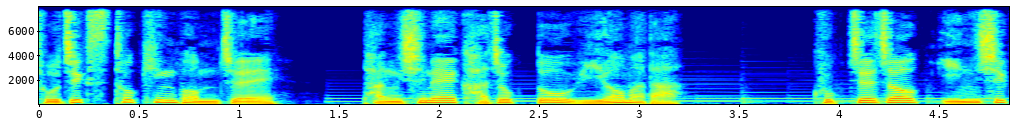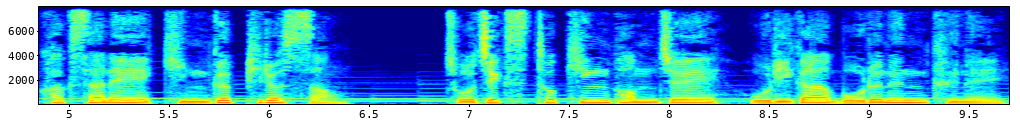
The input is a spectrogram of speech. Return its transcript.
조직 스토킹 범죄, 당신의 가족도 위험하다. 국제적 인식 확산의 긴급 필요성. 조직 스토킹 범죄, 우리가 모르는 그늘.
